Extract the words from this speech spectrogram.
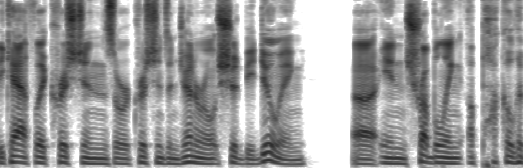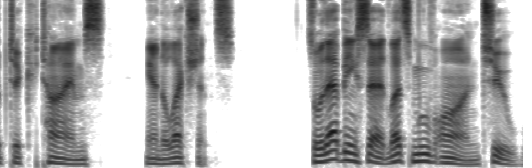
the Catholic Christians or Christians in general should be doing uh, in troubling apocalyptic times and elections. So, with that being said, let's move on to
